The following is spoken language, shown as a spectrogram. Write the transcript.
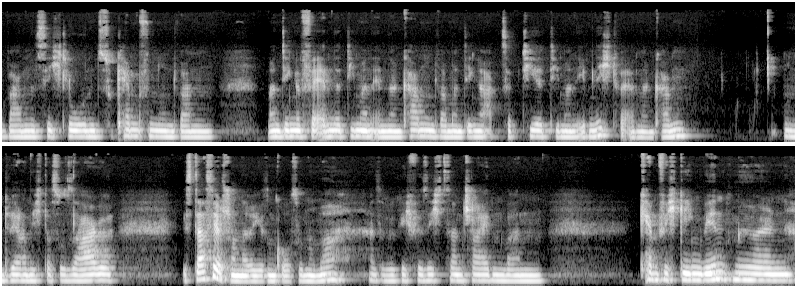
wann es sich lohnt zu kämpfen und wann man Dinge verändert, die man ändern kann und wann man Dinge akzeptiert, die man eben nicht verändern kann. Und während ich das so sage, ist das ja schon eine riesengroße Nummer. Also wirklich für sich zu entscheiden, wann kämpfe ich gegen Windmühlen,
